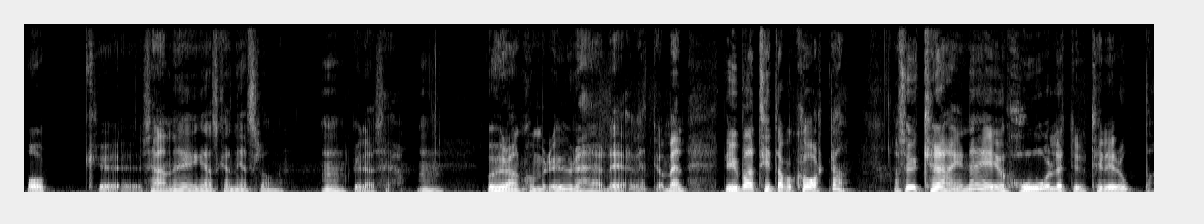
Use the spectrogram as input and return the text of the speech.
Och eh, så han är ganska nedslagen, mm. skulle jag säga. Mm. Och hur han kommer ur det här, det vet jag. Men det är ju bara att titta på kartan. Alltså Ukraina är ju hålet ut till Europa.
